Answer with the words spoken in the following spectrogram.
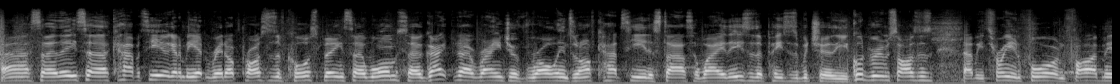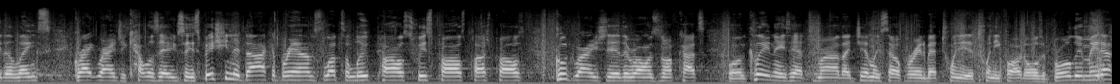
Uh, so these uh, carpets here are going to be at red hot prices, of course, being so warm. So great uh, range of roll-ins and off-cuts here to start us away. These are the pieces which are the good room sizes. They'll be three and four and five metre lengths. Great range of colours there you can see, especially in the darker browns. Lots of loop piles twist piles, plush piles, good range there, the rollers and offcuts. Well, we'll clean these out tomorrow. They generally sell for around about 20 to $25 a broadloom metre.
